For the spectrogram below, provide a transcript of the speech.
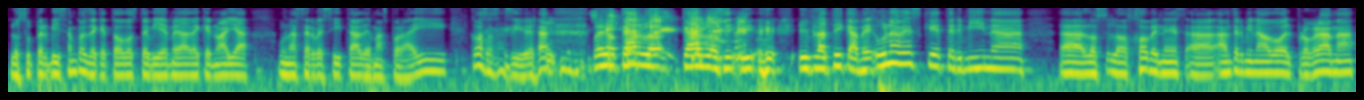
lo supervisan, pues de que todo esté bien, ¿verdad? De que no haya una cervecita además por ahí, cosas así, ¿verdad? Bueno, Carlos, Carlos, y, platícame, una vez que termina, ah, los, los, jóvenes ah, han terminado el programa,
